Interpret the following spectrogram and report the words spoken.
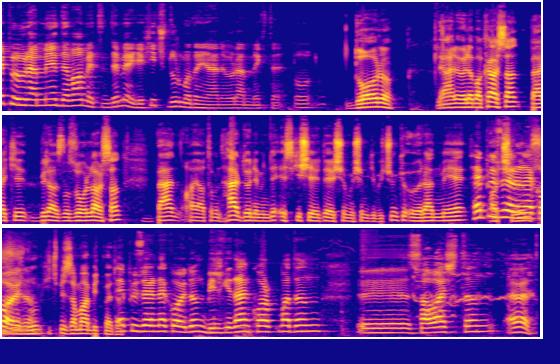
Hep öğrenmeye devam ettin değil mi Ege? Hiç durmadın yani öğrenmekte. O Doğru. Yani öyle bakarsan belki biraz da zorlarsan ben hayatımın her döneminde Eskişehir'de yaşamışım gibi. Çünkü öğrenmeye Hep açlığım, üzerine koydun. hiçbir zaman bitmedi. Hep üzerine koydun, bilgiden korkmadın, e, savaştın. Evet.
